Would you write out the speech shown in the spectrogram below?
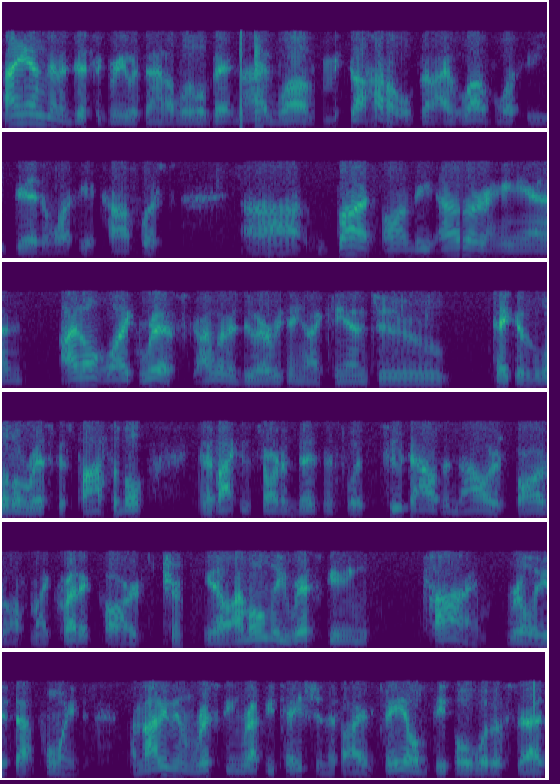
I am going to disagree with that a little bit, and I love McDonald's and I love what he did and what he accomplished. Uh, but on the other hand, I don't like risk. I'm going to do everything I can to take as little risk as possible. And if I can start a business with two thousand dollars borrowed off my credit card, Sure. you know, I'm only risking time really at that point. I'm not even risking reputation. If I had failed, people would have said,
